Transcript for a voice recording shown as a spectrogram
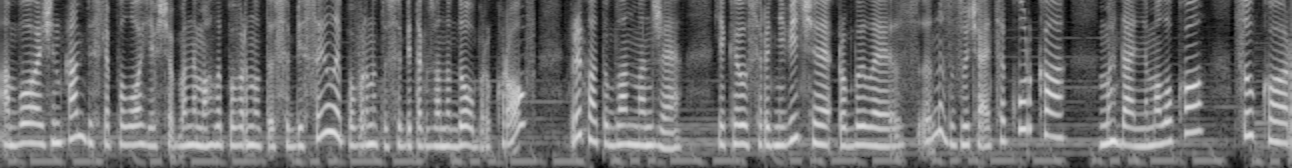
або жінкам після пологів, щоб вони могли повернути собі сили, повернути собі так звану добру кров. Приклад у блан-манже, яке у середньовіччі робили з ну, зазвичай це курка, мигдальне молоко, цукор,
